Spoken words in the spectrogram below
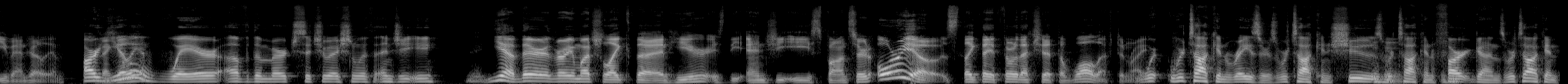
Evangelion. Are Evangelion? you aware of the merch situation with? NGE? Yeah, they're very much like the and here is the NGE sponsored Oreos. Like they throw that shit at the wall left and right. We're we're talking razors, we're talking shoes, we're Mhm. talking fart guns, we're talking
